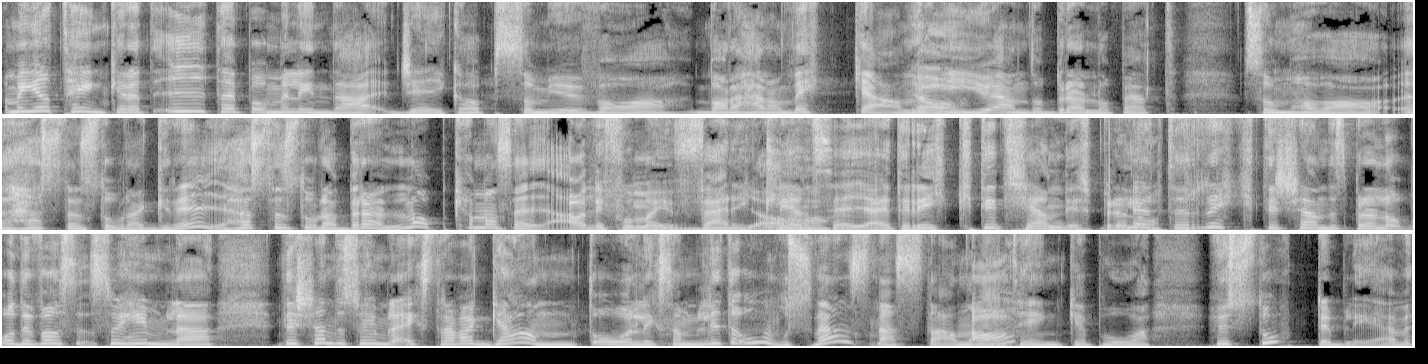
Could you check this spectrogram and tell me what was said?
Men jag tänker att E-Type och Melinda Jacobs, som ju var bara härom veckan, Ja. är ju ändå bröllopet som har varit höstens stora grej. Höstens stora bröllop kan man säga. Ja, det får man ju verkligen Ja. säga. Ett riktigt kändisbröllop. Ett riktigt kändisbröllop och det var så- himla Det kändes så himla extravagant och liksom lite osvenskt nästan när Ja. man tänker på hur stort det blev.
